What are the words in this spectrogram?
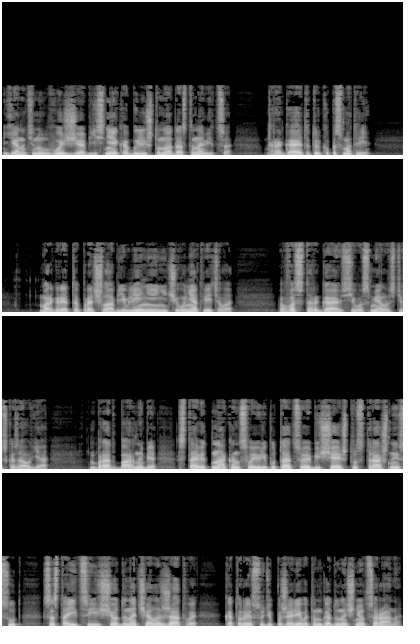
Я натянул вожжи, объясняя кобыле, что надо остановиться. «Дорогая, ты только посмотри». Маргарета прочла объявление и ничего не ответила. «Восторгаюсь его смелостью», — сказал я. Брат Барнаби ставит на кон свою репутацию, обещая, что страшный суд состоится еще до начала жатвы, которая, судя по жаре, в этом году начнется рано.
